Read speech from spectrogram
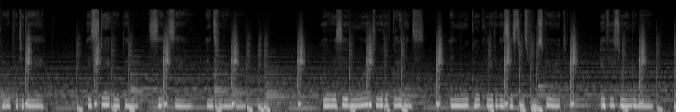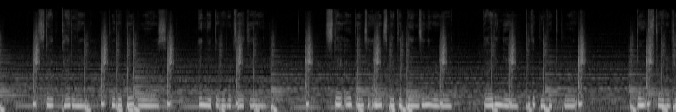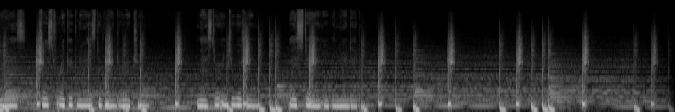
card for today is Stay Open, Set Sail, and Surrender. You'll receive more intuitive guidance and more co creative assistance from Spirit if you surrender now. Stop paddling, put up your oars, and let the river take you. Stay open to unexpected bends in the river, guiding you to the perfect port. Don't strategize, just recognize divine direction. Master intuition by staying open minded.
